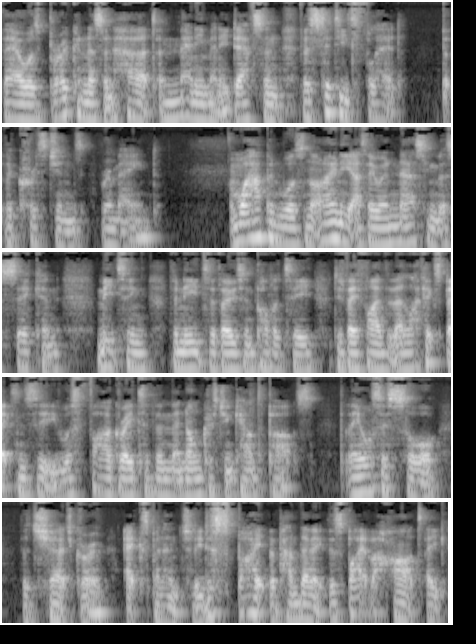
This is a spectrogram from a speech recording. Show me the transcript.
there was brokenness and hurt and many, many deaths, and the cities fled, but the Christians remained. And what happened was not only as they were nursing the sick and meeting the needs of those in poverty, did they find that their life expectancy was far greater than their non-Christian counterparts, but they also saw the church grow exponentially despite the pandemic, despite the heartache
